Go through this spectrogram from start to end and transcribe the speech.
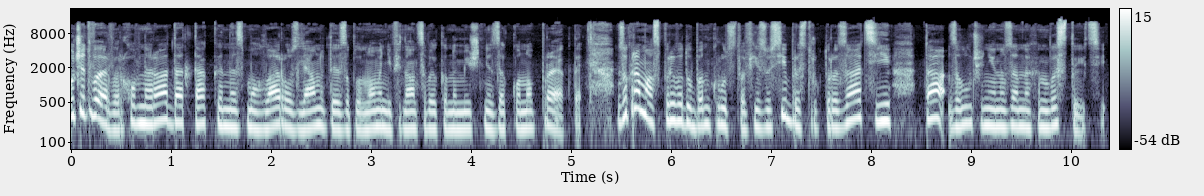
У четвер Верховна Рада так і не змогла розглянути заплановані фінансово-економічні законопроекти, зокрема з приводу банкрутства фізосіб, реструктуризації та залучення іноземних інвестицій.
